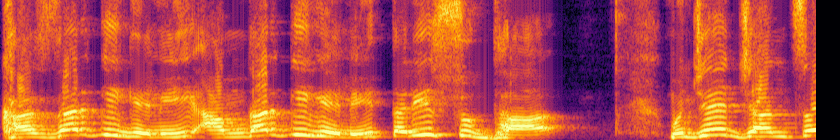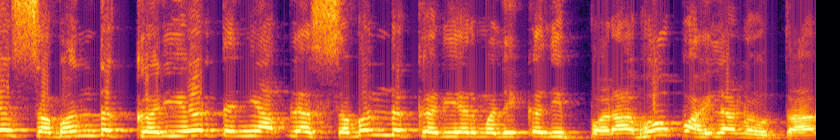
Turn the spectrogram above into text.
खासदारकी गेली आमदारकी गेली तरी सुद्धा म्हणजे ज्यांचं संबंध करिअर त्यांनी आपल्या संबंध करिअरमध्ये कधी पराभव पाहिला नव्हता.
